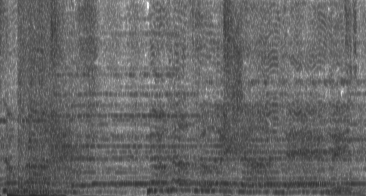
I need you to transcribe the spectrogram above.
There's no prize, no consolation, and it's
